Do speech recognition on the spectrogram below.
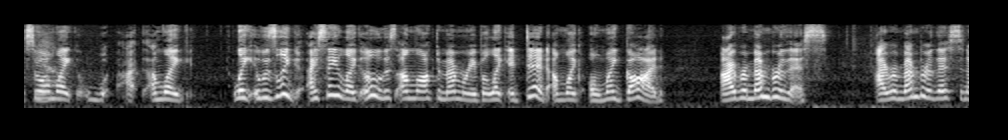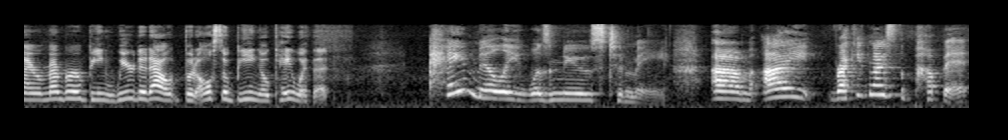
So I'm like, I'm like, like it was like I say like, oh, this unlocked a memory, but like it did. I'm like, oh my god, I remember this. I remember this, and I remember being weirded out, but also being okay with it. Hey Millie was news to me. Um, I recognized the puppet,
